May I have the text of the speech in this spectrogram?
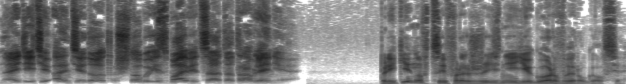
Найдите антидот, чтобы избавиться от отравления. Прикинув цифры жизни, Егор выругался.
